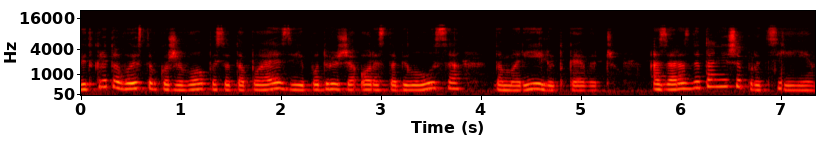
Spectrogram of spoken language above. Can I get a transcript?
Відкрито виставку живопису та поезії подружжя Ореста Білоуса та Марії Людкевич. А зараз детальніше про ці дії.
